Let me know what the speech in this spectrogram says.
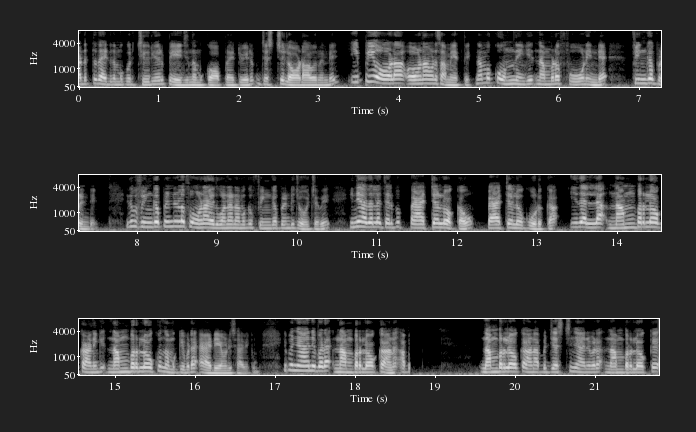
അടുത്തതായിട്ട് നമുക്ക് ഒരു ചെറിയൊരു പേജ് നമുക്ക് ഓപ്പൺ ആയിട്ട് വരും. ജസ്റ്റ് ലോഡ് ആവുന്നുണ്ട്. ഇപ്പോൾ ഈ ഓണ ഓൺ ആവുന്ന സമയത്ത് നമുക്ക് ഒന്നെങ്കിൽ നമ്മുടെ ഫോണിന്റെ ഫിംഗർ പ്രിന്റ് ഇതിപ്പോൾ ഫിംഗർ പ്രിന്റ് ഉള്ള ഫോൺ ആയതുകൊണ്ടാണ് നമുക്ക് ഫിംഗർ പ്രിന്റ് ചോദിച്ചത്. ഇനി അതല്ല ചിലപ്പോൾ പാറ്റേൺ ലോക്ക് ആവും. പാറ്റേൺ ലോക്ക് കൊടുക്കുക ഇതല്ല നമ്പർ ലോക്ക് ആണെങ്കിൽ നമ്പർ ലോക്കും നമുക്ക് ഇവിടെ ആഡ് ചെയ്യാൻ വേണ്ടി സാധിക്കും. ഇപ്പോൾ ഞാനിവിടെ നമ്പർ ലോക്കാണ് അപ്പം നമ്പർ ലോക്കാണ് അപ്പോൾ ജസ്റ്റ് ഞാനിവിടെ നമ്പർ ലോക്ക്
